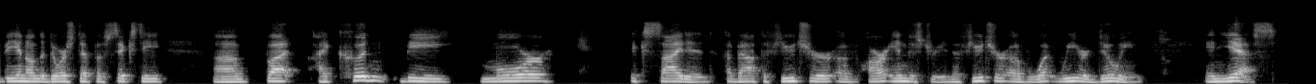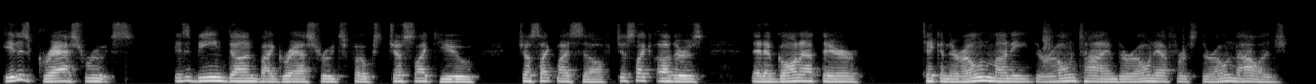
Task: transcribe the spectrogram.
being on the doorstep of 60. Uh, but I couldn't be more excited about the future of our industry and the future of what we are doing. And yes, it is grassroots it is being done by grassroots folks just like you, just like myself, just like others that have gone out there, taken their own money, their own time, their own efforts, their own knowledge,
